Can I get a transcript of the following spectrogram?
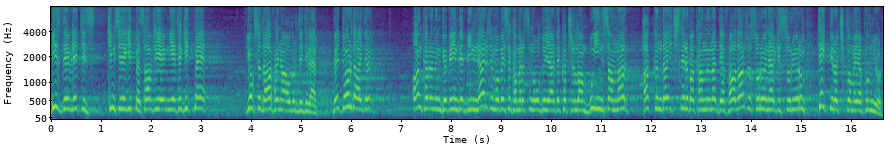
biz devletiz. Kimseye gitme, savcıya, emniyete gitme. Yoksa daha fena olur dediler. Ve 4 aydır Ankara'nın göbeğinde binlerce mobese kamerasının olduğu yerde kaçırılan bu insanlar hakkında İçişleri Bakanlığı'na defalarca soru önergesi soruyorum. Tek bir açıklama yapılmıyor.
